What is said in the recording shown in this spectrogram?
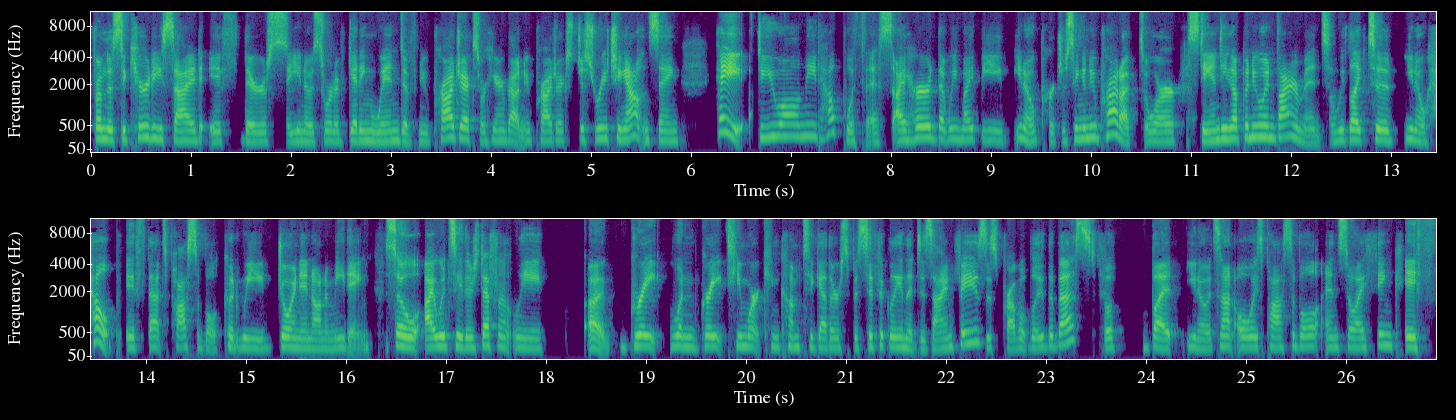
from the security side if there's you know sort of getting wind of new projects or hearing about new projects just reaching out and saying hey do you all need help with this? I heard that we might be you know purchasing a new product or standing up a new environment. We'd like to you know help if that's possible. Could we join in on a meeting? So i would say there's definitely uh, great when great teamwork can come together specifically in the design phase is probably the best but but you know it's not always possible. And so i think if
